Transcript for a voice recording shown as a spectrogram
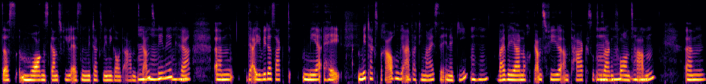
das morgens ganz viel essen, mittags weniger und abends mhm, ganz wenig. Mhm. Ja. Ähm, der Ayurveda sagt mehr, hey, mittags brauchen wir einfach die meiste Energie, mhm. weil wir ja noch ganz viel am Tag sozusagen mhm, vor uns mhm. haben. Ähm,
